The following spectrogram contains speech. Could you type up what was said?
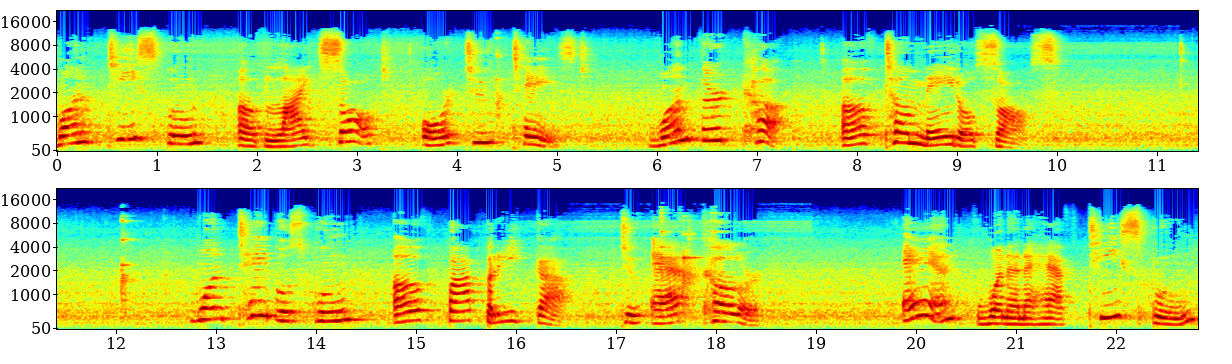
one teaspoon of light salt or to taste, one third cup of tomato sauce, one tablespoon of paprika to add color, and one and a half teaspoon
